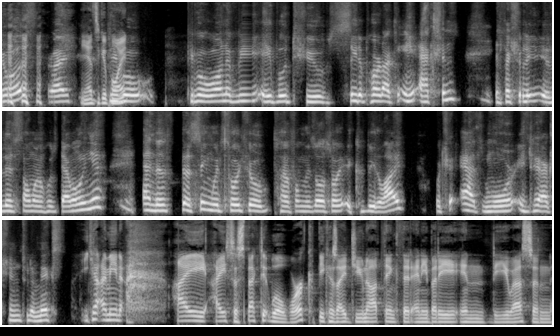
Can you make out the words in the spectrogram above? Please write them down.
it was, right? Yeah, that's a good point. People, people want to be able to see the product in action, especially if there's someone who's demoing it. And the, the thing with social platform is also it could be live, which adds more interaction to the mix. Yeah, I mean, I I suspect it will work because I do not think that anybody in the U.S. and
